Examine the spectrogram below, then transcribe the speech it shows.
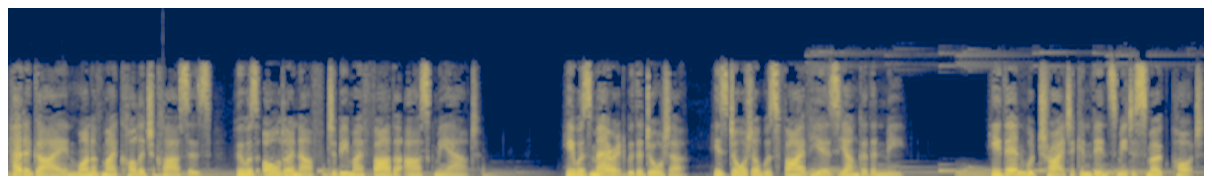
Had a guy in one of my college classes who was older enough to be my father ask me out. He was married with a daughter, his daughter was five years younger than me. He then would try to convince me to smoke pot,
